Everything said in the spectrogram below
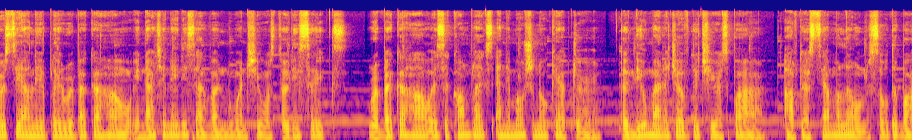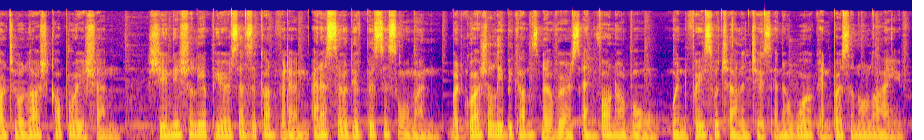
Kirstie Alley played Rebecca Howe in 1987 when she was 36. Rebecca Howe is a complex and emotional character, the new manager of the Cheers bar, after Sam Malone sold the bar to a large corporation. She initially appears as a confident and assertive businesswoman, but gradually becomes nervous and vulnerable when faced with challenges in her work and personal life.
